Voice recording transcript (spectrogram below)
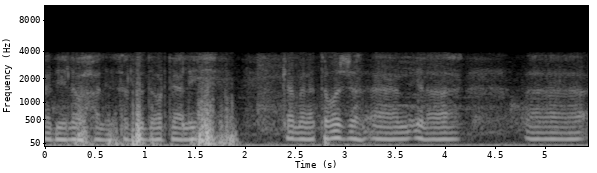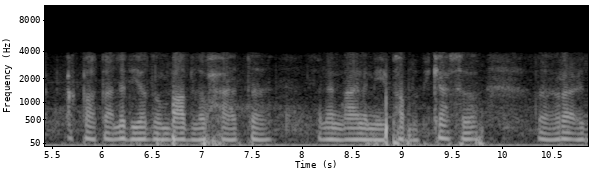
هذه لوحة لسلفادور دالي. كما نتوجه الآن إلى آه، القاطع الذي يضم بعض لوحات الفنان العالمي بابلو بيكاسو آه، رائد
